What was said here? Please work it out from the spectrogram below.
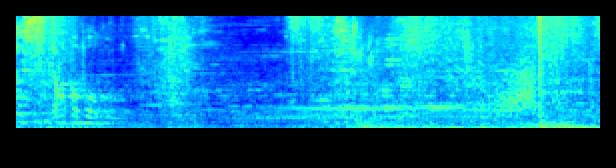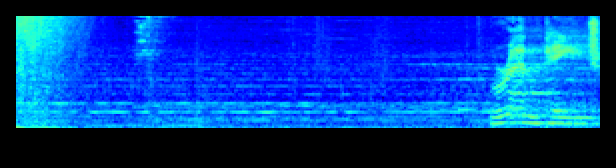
Unstoppable. Rampage.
